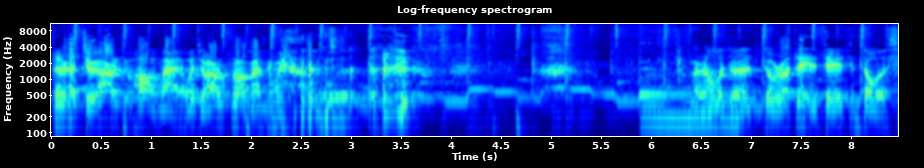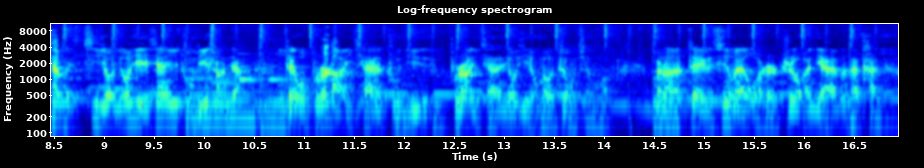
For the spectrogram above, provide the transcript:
但是他九月二十九号卖，我九月二十四号卖行不行？反正我觉得就是说这这也挺逗的，先游游戏先于主机上架，这我不知道以前主机不知道以前游戏有没有这种情况。反正这个新闻我是只有 NDS 才看见的。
